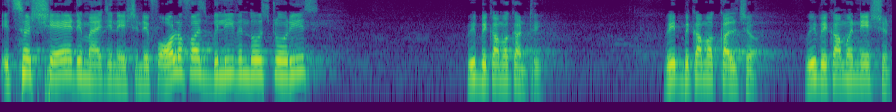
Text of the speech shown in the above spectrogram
it's a shared imagination. If all of us believe in those stories, we become a country. We become a culture. We become a nation.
